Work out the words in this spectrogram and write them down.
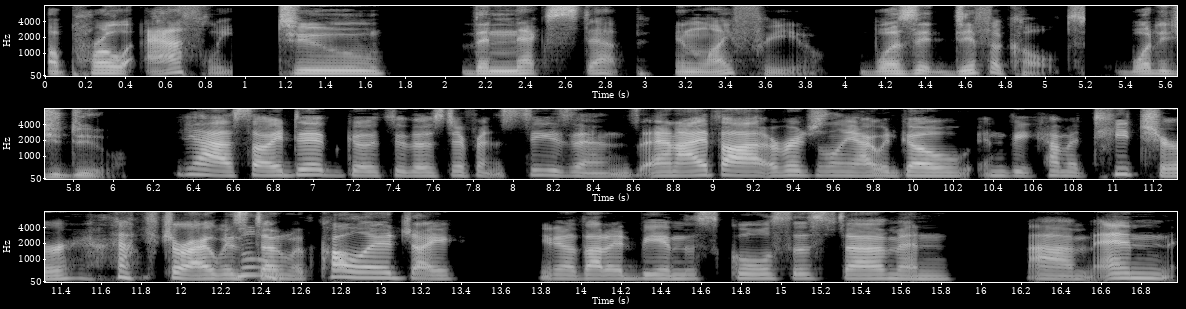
a pro athlete to the next step in life for you? Was it difficult? What did you do? Yeah, so I did go through those different seasons. And I thought originally I would go and become a teacher after I was done with college. I, you know, thought I'd be in the school system and um and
